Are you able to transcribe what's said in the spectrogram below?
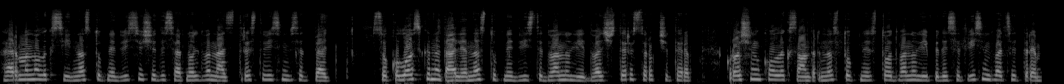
Герман Олексій. Наступний 260 012 385 Соколовська Наталія. Наступний 200 20 24 44 Крощенко Олександр. Наступний 100 20 58 23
